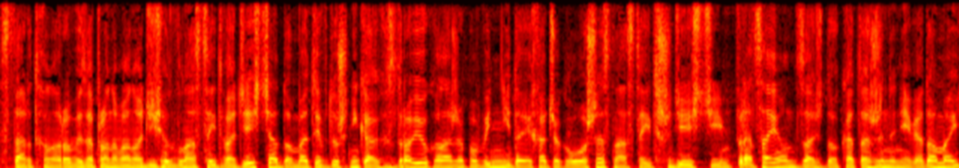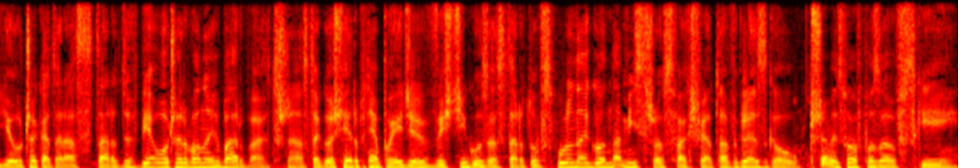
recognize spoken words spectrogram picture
Start honorowy zaplanowano dziś o 12.20. Do mety w Dusznikach Zdroju kolarze powinni dojechać około 16.30. Wracając zaś do Katarzyny Niewiadomej, ją czeka teraz start w biało-czerwonych barwach. 13 sierpnia pojedzie w wyścigu ze startu wspólnego na Mistrzostwach Świata w Glasgow. Przemysław Pozowski,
